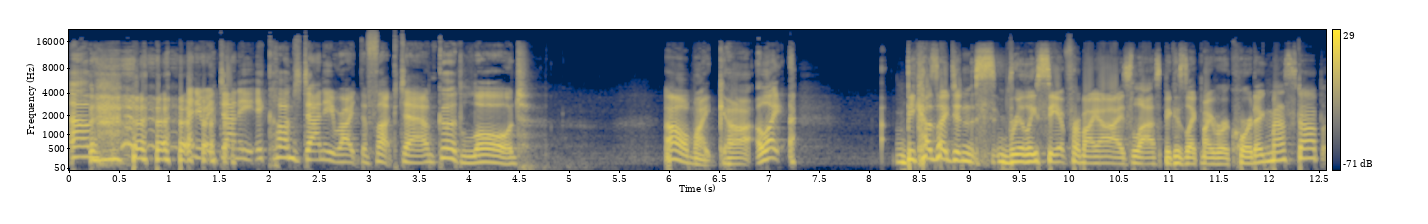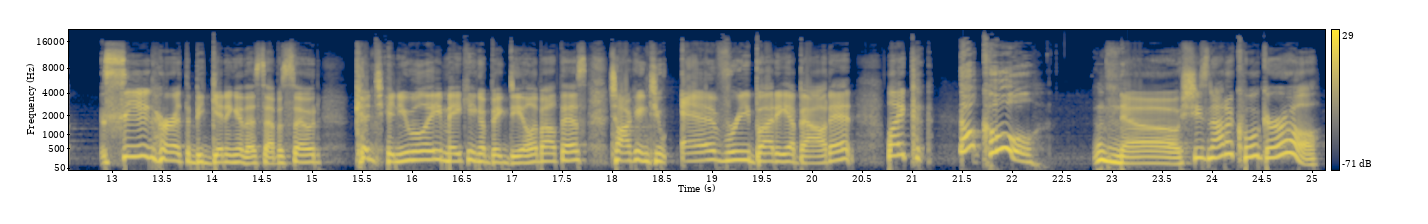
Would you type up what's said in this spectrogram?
Um, anyway, Dani, it calms Dani right the fuck down. Good lord. Oh my god! Like because I didn't really see it from my eyes last because like my recording messed up. Seeing her at the beginning of this episode continually making a big deal about this, talking to everybody about it, like Not cool. no, she's not a cool girl.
